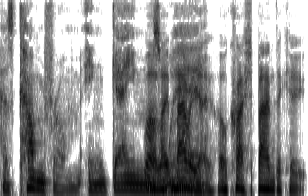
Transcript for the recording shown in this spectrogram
has come from in games. Well, like where... Mario or Crash Bandicoot,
